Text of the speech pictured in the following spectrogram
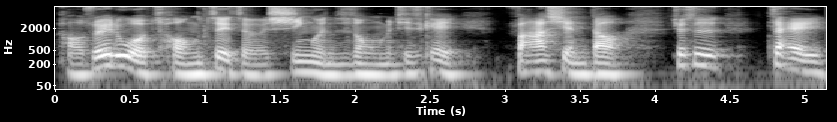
好，所以如果从这则新闻之中，我们其实可以发现到，就是在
